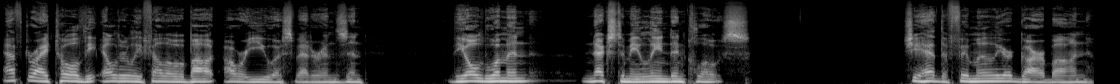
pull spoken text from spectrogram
After I told the elderly fellow about our U.S. veterans, and the old woman next to me leaned in close. She had the familiar garb on,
